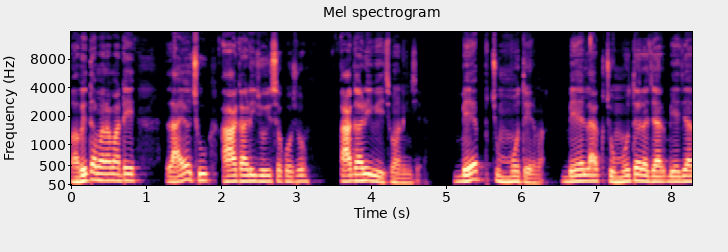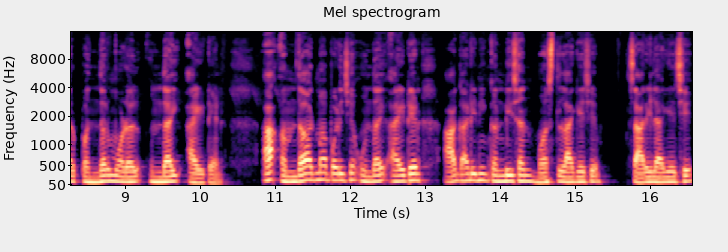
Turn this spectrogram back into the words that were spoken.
હવે તમારા માટે લાવ્યો છું. આ ગાડી જોઈ શકો છો. આ ગાડી વેચવાની છે. બે ચુમ્મોતેરમાં. બે લાખ ચુમ્મોતેર હજાર બે હજાર પંદર મોડલ ઉંદાઈ આઈ ટેન. આ અમદાવાદમાં પડી છે ઉંદાઈ આઈ ટેન. આ ગાડીની કન્ડિશન મસ્ત લાગે છે. સારી લાગે છે.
